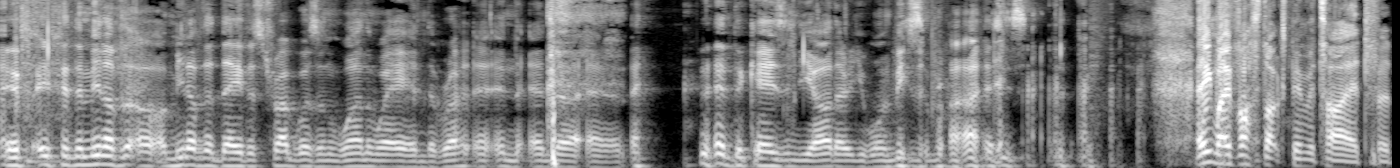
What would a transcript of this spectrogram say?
if if in the middle of the uh, middle of the day the strug was in one way and the ru- and and the uh, and the case in the other, you won't be surprised. I think my Vostok's been retired for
